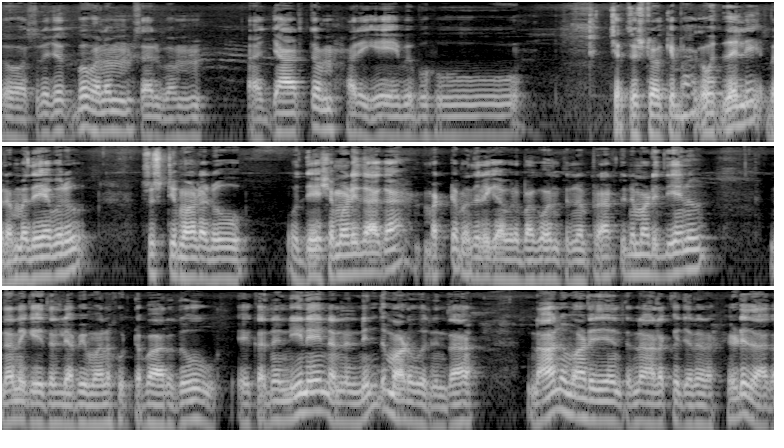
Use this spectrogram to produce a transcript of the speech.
सोऽसृजुद्भुवनं सर्वम् ಅಧ್ಯಾರ್ಥಂ ಹರಿಯೇ ವಿಭು ಚತುಶ್ಲೋಕಿ ಭಾಗವತದಲ್ಲಿ ಬ್ರಹ್ಮದೇವರು ಸೃಷ್ಟಿ ಮಾಡಲು ಉದ್ದೇಶ ಮಾಡಿದಾಗ ಮೊಟ್ಟ ಮೊದಲಿಗೆ ಅವರು ಭಗವಂತನ ಪ್ರಾರ್ಥನೆ ಮಾಡಿದ್ದೇನು ನನಗೆ ಇದರಲ್ಲಿ ಅಭಿಮಾನ ಹುಟ್ಟಬಾರದು ಏಕೆಂದರೆ ನೀನೇ ನನ್ನಲ್ಲಿ ನಿಂದು ಮಾಡುವುದರಿಂದ ನಾನು ಮಾಡಿದೆ ಅಂತ ನಾಲ್ಕು ಜನ ಹೇಳಿದಾಗ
